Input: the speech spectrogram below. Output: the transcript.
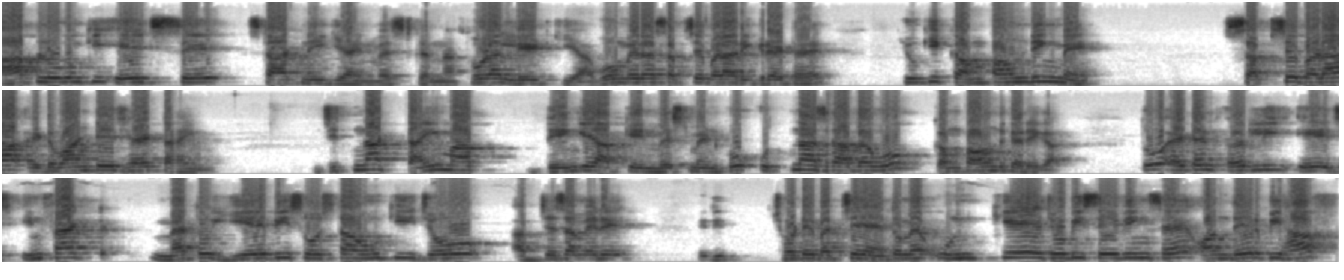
आप लोगों की एज से स्टार्ट नहीं किया इन्वेस्ट करना, थोड़ा लेट किया। वो मेरा सबसे बड़ा रिग्रेट है, क्योंकि कंपाउंडिंग में सबसे बड़ा एडवांटेज है टाइम जितना टाइम आप देंगे आपके इन्वेस्टमेंट को, उतना ज़्यादा वो कंपाउंड करेगा। तो at an early age in fact मैं तो ये भी सोचता हूँ कि जो अब जैसा मेरे छोटे बच्चे हैं तो मैं उनके जो भी सेविंग्स है on their behalf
